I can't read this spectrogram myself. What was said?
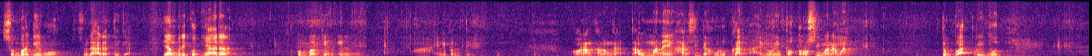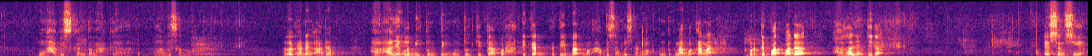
Sumber ilmu sudah ada tiga. Yang berikutnya adalah pembagian ilmu. Nah, ini penting. Orang kalau nggak tahu mana yang harus didahulukan, nah ini ribut terus di mana-mana. Debat, ribut. Menghabiskan tenaga, menghabiskan waktu. Kadang-kadang ada hal-hal yang lebih penting untuk kita perhatikan ketimbang menghabis-habiskan waktu itu. Kenapa? Karena berdebat pada hal-hal yang tidak esensial.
